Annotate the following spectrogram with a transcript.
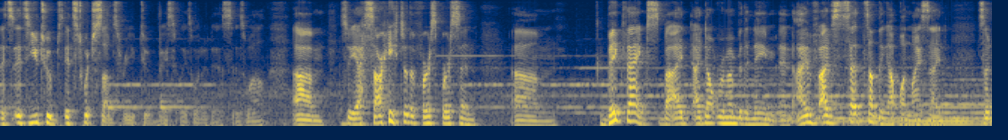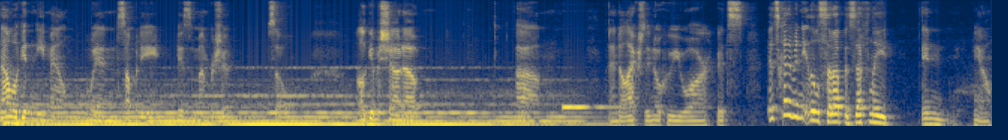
It's it's YouTube. It's Twitch subs for YouTube, basically, is what it is as well. Um, so yeah, sorry to the first person um, Big thanks, but I, I don't remember the name, and I've I've set something up on my side, so now we'll get an email when somebody is a membership. So I'll give a shout out, um, and I'll actually know who you are. It's it's kind of a neat little setup. It's definitely in you know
